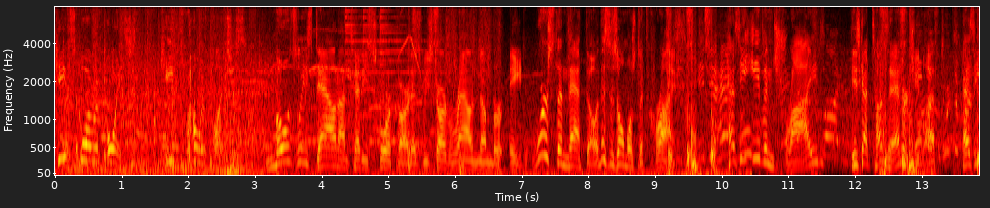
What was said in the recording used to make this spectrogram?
Keep scoring points. Just keep throwing punches. Mosley's down on Teddy's scorecard as we start round number eight. Worse than that, though, and this is almost a crime. Has he even tried? He's got tons of energy left. Has he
